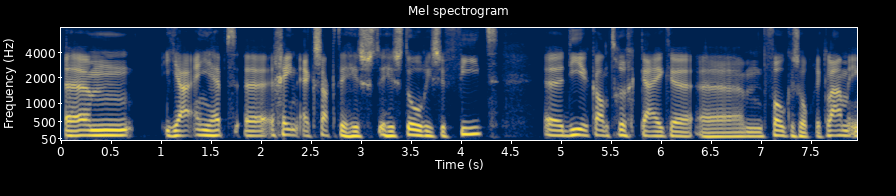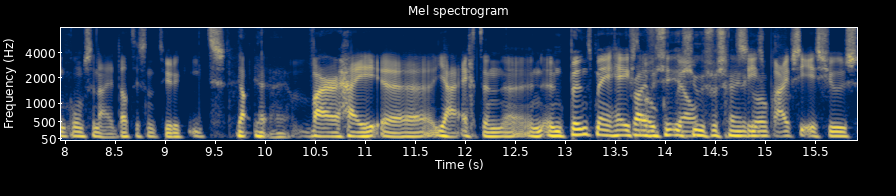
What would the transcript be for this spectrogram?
Ehm, ja, en je hebt eh, geen exacte his- historische feed eh, die je kan terugkijken. Ehm, focus op reclameinkomsten. Nou, dat is natuurlijk iets Ja, ja, ja. waar hij eh, ja, echt een, een, een punt mee heeft. Privacy ook wel. issues waarschijnlijk Precies, ook. privacy issues,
